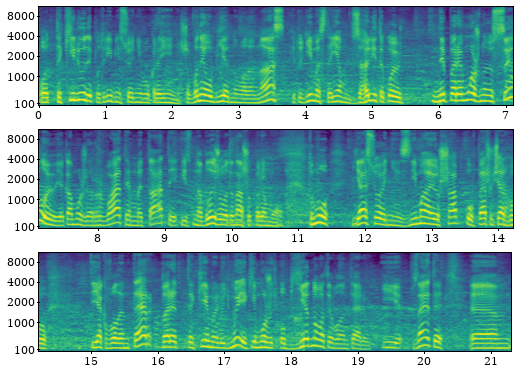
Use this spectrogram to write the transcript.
От такі люди потрібні сьогодні в Україні, щоб вони об'єднували нас, і тоді ми стаємо взагалі такою непереможною силою, яка може рвати, метати і наближувати нашу перемогу. Тому я сьогодні знімаю шапку в першу чергу як волонтер перед такими людьми, які можуть об'єднувати волонтерів. І знаєте. Ем,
